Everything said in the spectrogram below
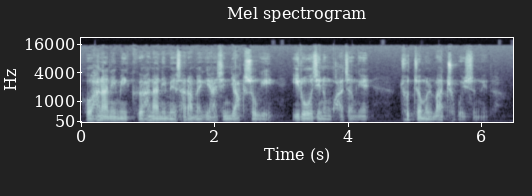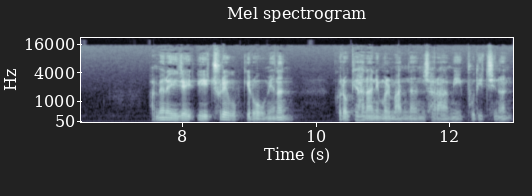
그 하나님이 그 하나님의 사람에게 하신 약속이 이루어지는 과정에 초점을 맞추고 있습니다. 반면에 이제 이 출애굽기로 오면은 그렇게 하나님을 만난 사람이 부딪히는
